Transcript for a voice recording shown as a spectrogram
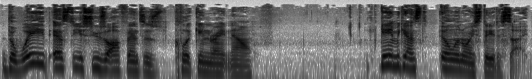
the way SDSU's offense is clicking right now, game against Illinois State aside,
